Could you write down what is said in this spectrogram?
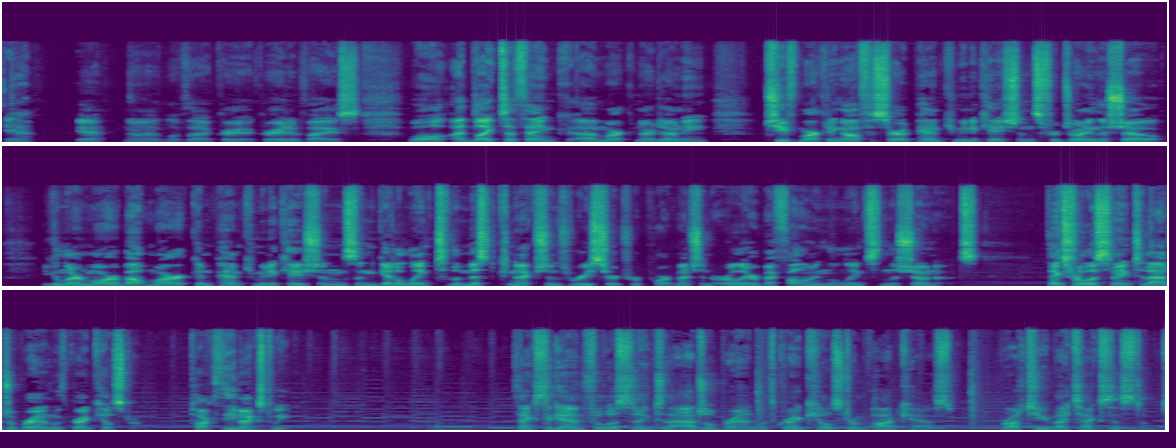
Yeah. Yeah, no, I love that. Great, great advice. Well, I'd like to thank uh, Mark Nardone, Chief Marketing Officer at Pan Communications, for joining the show. You can learn more about Mark and Pan Communications and get a link to the Missed Connections research report mentioned earlier by following the links in the show notes. Thanks for listening to The Agile Brand with Greg Kihlstrom. Talk to you next week. Thanks again for listening to the Agile Brand with Greg Kihlstrom podcast, brought to you by TEKsystems.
